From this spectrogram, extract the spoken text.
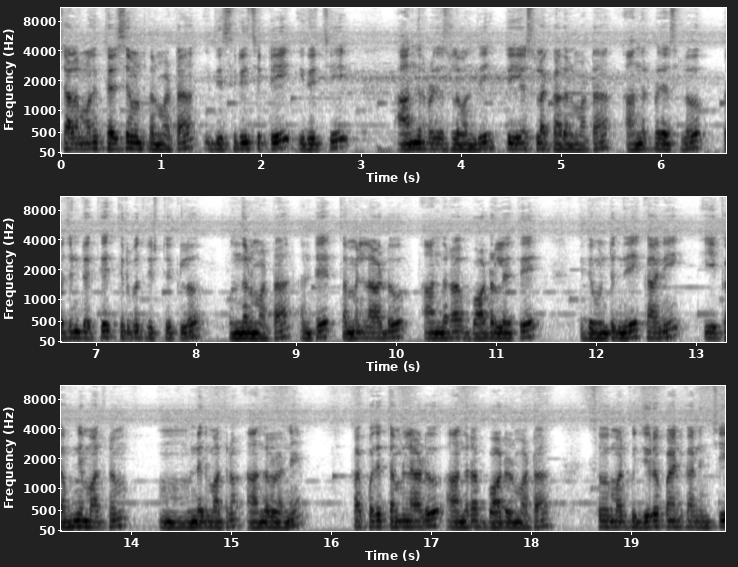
చాలా మందికి తెలిసే ఉంటుందన్నమాట. ఇది సిరీ సిటీ ఇది వచ్చి ఆంధ్రప్రదేశ్లో ఉంది. టీఎస్లో కాదనమాట ఆంధ్రప్రదేశ్లో ప్రజెంట్ అయితే తిరుపతి డిస్టిక్లో ఉందన్నమాట. అంటే తమిళనాడు ఆంధ్ర బార్డర్లో అయితే ఇది ఉంటుంది. కానీ ఈ కంపెనీ మాత్రం ఉండేది మాత్రం ఆంధ్రలోనే. కాకపోతే తమిళనాడు ఆంధ్ర బార్డర్ అనమాట సో మనకు జీరో పాయింట్ కాడ నుంచి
